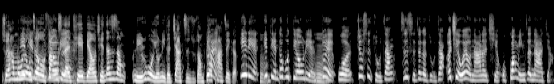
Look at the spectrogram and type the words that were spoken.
所以他们会用这种方式来贴标签。但是让你如果有你的价值主张，不要怕这个，一点、嗯、一点都不丢脸。嗯、对我就是主张支持这个主张，而且我有拿了钱，我光明正大讲，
